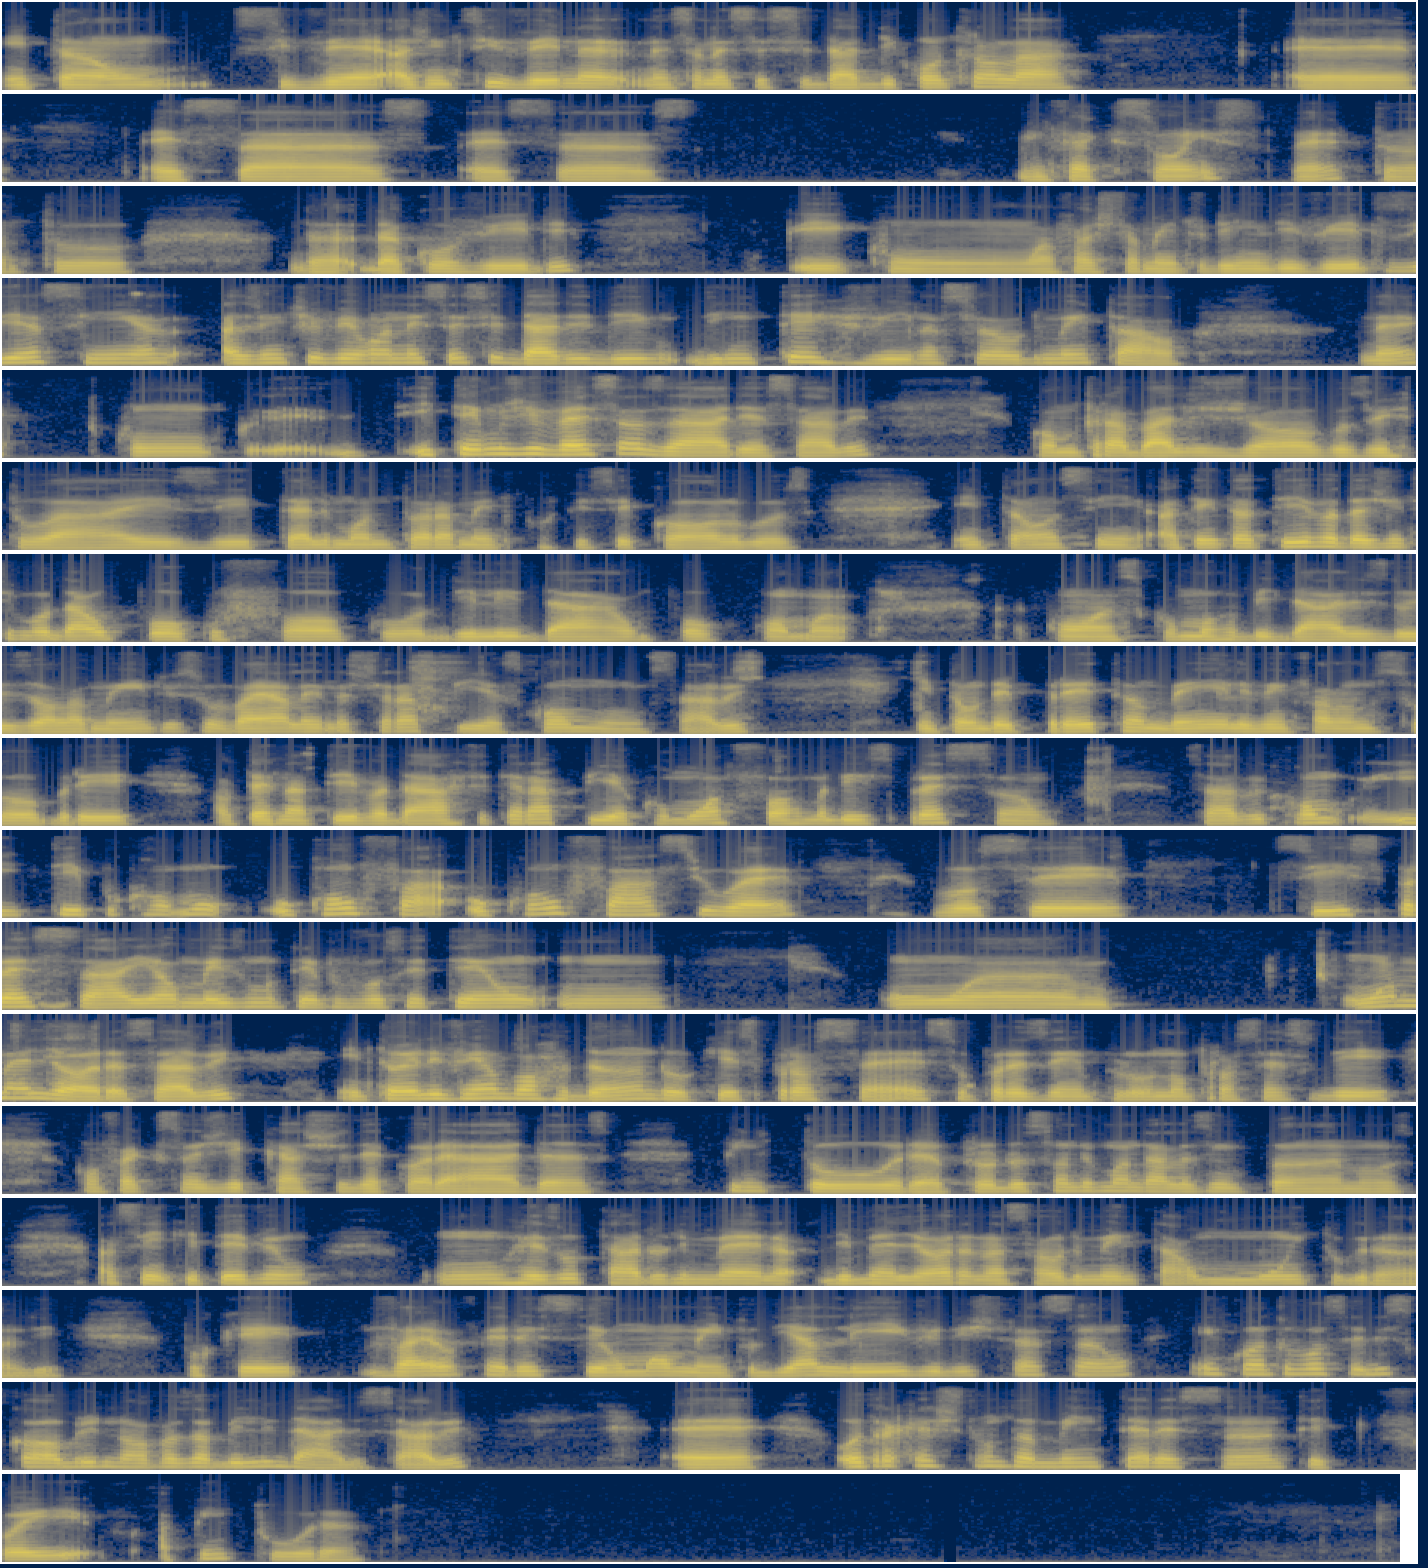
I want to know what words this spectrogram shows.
Então, se vê, a gente se vê né, nessa necessidade de controlar é, essas, essas infecções, né, tanto da, da Covid e com o afastamento de indivíduos, e assim a, a gente vê uma necessidade de, de intervir na saúde mental, né? Com, e temos diversas áreas, sabe? Como trabalho de jogos virtuais e telemonitoramento por psicólogos. Então, assim, a tentativa da gente mudar um pouco o foco, de lidar um pouco com, com as comorbidades do isolamento, isso vai além das terapias comuns, sabe? Então, Depré também ele vem falando sobre alternativa da arte terapia como uma forma de expressão, sabe? Como, e tipo, como o quão, o quão fácil é você se expressar e ao mesmo tempo você ter um, um uma, uma melhora, sabe? Então ele vem abordando que esse processo, por exemplo, no processo de confecções de caixas decoradas, pintura, produção de mandalas em panos, assim, que teve um, um resultado de, de melhora na saúde mental muito grande, porque vai oferecer um momento de alívio e distração enquanto você descobre novas habilidades, sabe? É, outra questão também interessante foi a pintura.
